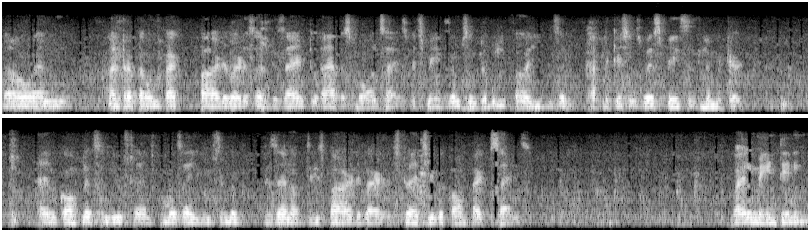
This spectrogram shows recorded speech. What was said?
Now an ultra compact power dividers are designed to have a small size which makes them suitable for use in applications where space is limited. And complex induced transformers are used in the design of these power dividers to achieve a compact size while maintaining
